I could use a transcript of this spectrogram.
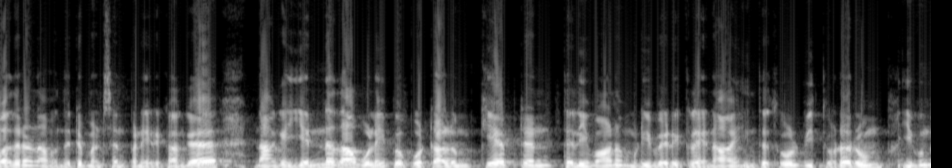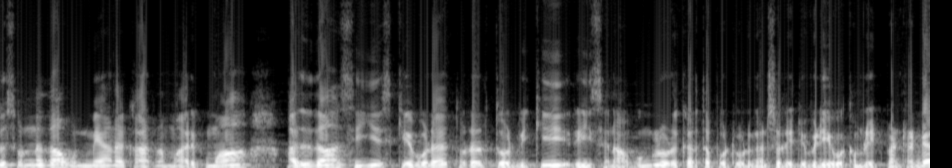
பத்ரனா வந்துட்டு மென்ஷன் பண்ணியிருக்காங்க. நாங்கள் என்னதான் உழைப்பு போட்டாலும் கேப்டன் தெளிவான முடிவு எடுக்கலைன்னா இந்த தோல்வி தொடரும். இவங்க சொன்னதான் உண்மையான காரணமாக இருக்குமா? அதுதான் சிஎஸ்கேவோட தொடர் தோல்விக்கு ரீசனா உங்களோட கருத்தை போட்டு விடுங்கன்னு சொல்லிட்டு வீடியோவை கம்ப்ளீட் பண்ணுறேங்க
